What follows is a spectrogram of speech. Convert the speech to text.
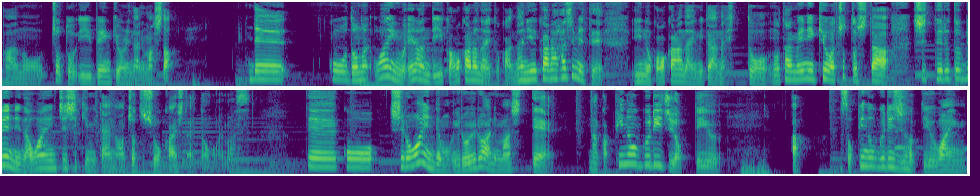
あのちょっといい勉強になりました。でこうどのワインを選んでいいかわからないとか何から始めていいのかわからないみたいな人のために今日はちょっとした知ってると便利なワイン知識みたいなのをちょっと紹介したいと思います。でこう白ワインでもいろいろありましてなんかピノグリジオっていうあそうピノグリジオっていうワイン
